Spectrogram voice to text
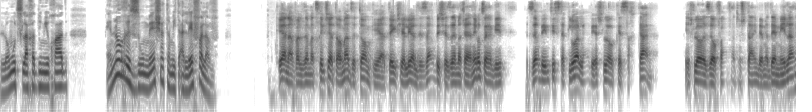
לא מוצלחת במיוחד. אין לו רזומה שאתה מתעלף עליו. כן, אבל זה מצחיק שאתה אומר את זה, תום, כי הטייק שלי על דזרבי, שזה מה שאני רוצה להגיד, דזרבי, אם תסתכלו עליו, יש לו כשחקן, יש לו איזה הופעה אחת או שתיים במדי מילאן,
